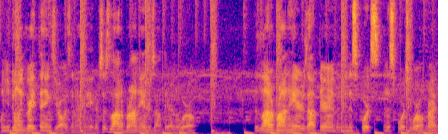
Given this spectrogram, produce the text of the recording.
When you're doing great things, you're always going to have haters. There's a lot of Bron haters out there in the world. There's a lot of Bron haters out there in, in the sports in the sports world, right?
